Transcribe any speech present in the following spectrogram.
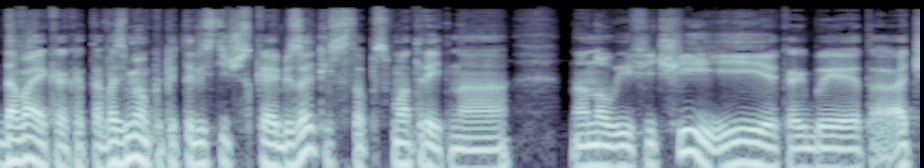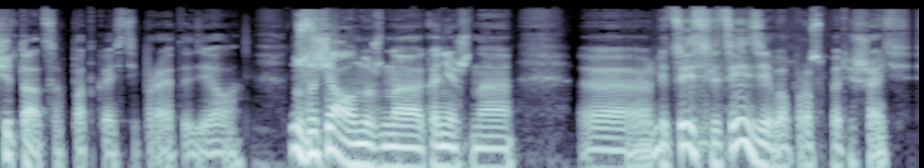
Давай как это, возьмем капиталистическое обязательство, посмотреть на, на новые фичи и как бы это отчитаться в подкасте про это дело. Ну, сначала нужно, конечно, э, лицензия, с лицензией вопрос порешать.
